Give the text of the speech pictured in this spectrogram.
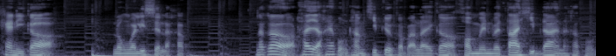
แค่นี้ก็ลงไวลิสเสร็จแล้วครับ แล้วก็ถ้าอยากให้ผมทำคลิปเกี่ยวกับอะไรก็คอมเมนต์ไว้ใต้คลิปได้นะครับผม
